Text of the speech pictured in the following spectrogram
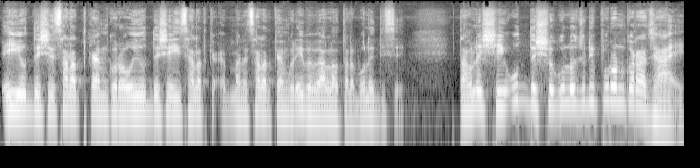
এই উদ্দেশ্যে সালাত কায়েম করো, ওই উদ্দেশ্যে এই সালাত কা- মানে সালাত কায়েম করো, এইভাবে আল্লাহ তালা বলে দিছে। তাহলে সেই উদ্দেশ্যগুলো যদি পূরণ করা যায়,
